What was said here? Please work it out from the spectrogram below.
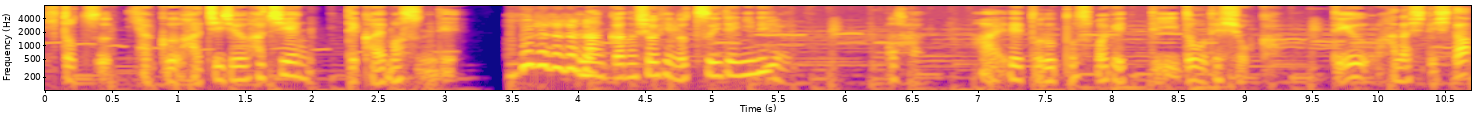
一つ188円で買えますんで、なんかの商品のついでにね確かに。はい、レトルトスパゲッティどうでしょうかっていう話でした。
